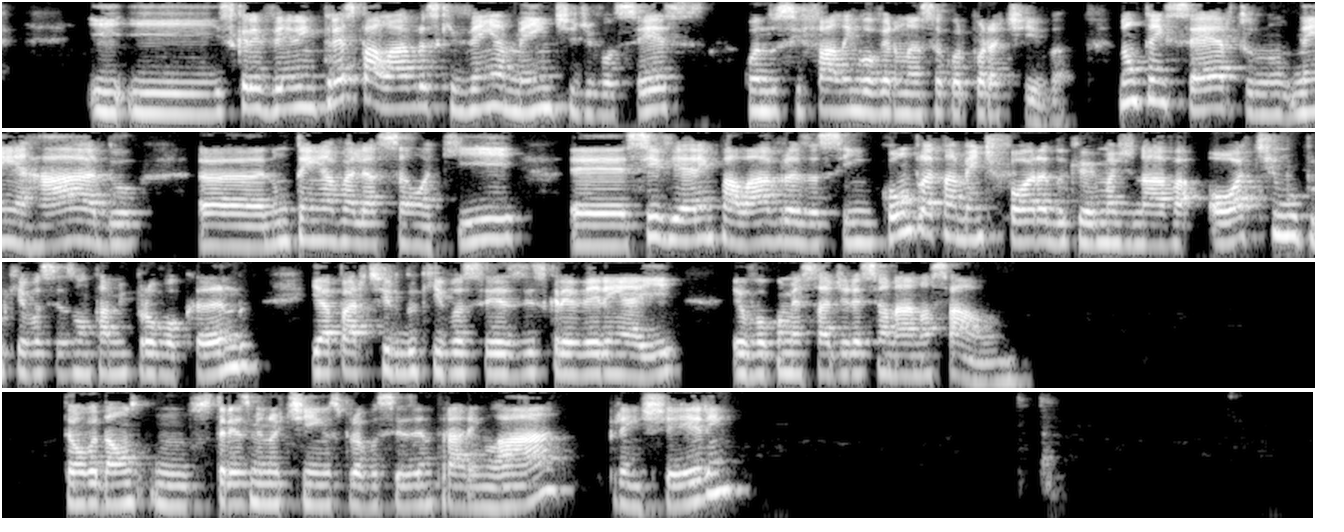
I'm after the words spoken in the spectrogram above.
e, e escreverem três palavras que vêm à mente de vocês quando se fala em governança corporativa. Não tem certo nem errado, uh, não tem avaliação aqui, É, se vierem palavras assim completamente fora do que eu imaginava, ótimo, porque vocês vão estar me provocando e a partir do que vocês escreverem aí, eu vou começar a direcionar a nossa aula. Então, eu vou dar uns, uns três minutinhos para vocês entrarem lá, preencherem.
